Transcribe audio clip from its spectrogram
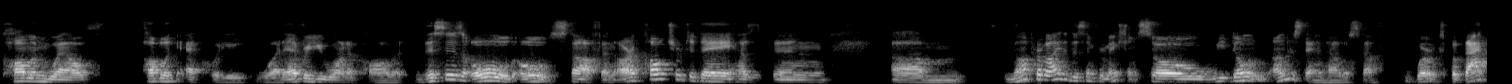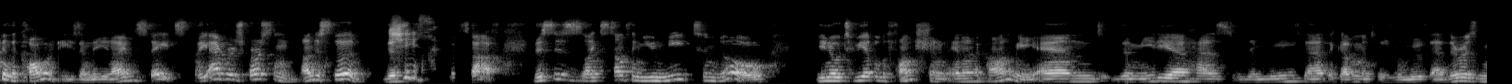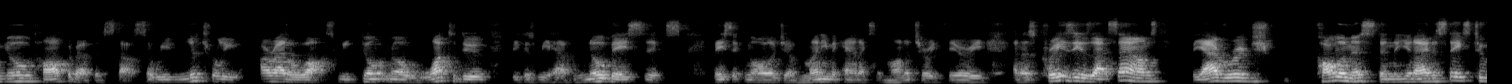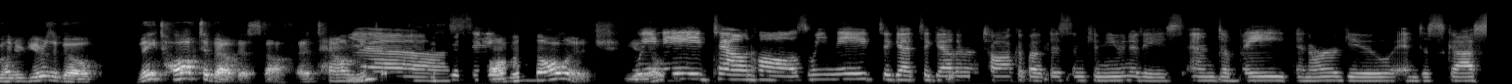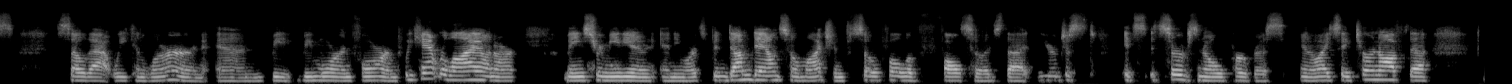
Commonwealth public equity, whatever you want to call it. This is old, old stuff. And our culture today has been um, not provided this information. So we don't understand how this stuff works. But back in the colonies in the United States, the average person understood this stuff. This is like something you need to know you know, to be able to function in an economy. And the media has removed that, the government has removed that. There is no talk about this stuff. So we literally are at a loss. We don't know what to do because we have no basics, basic knowledge of money mechanics and monetary theory. And as crazy as that sounds, the average colonist in the United States 200 years ago they talked about this stuff at town yeah, meetings. Common knowledge. we know? need town halls. We need to get together and talk about this in communities and debate and argue and discuss so that we can learn and be, be more informed. We can't rely on our mainstream media anymore. It's been dumbed down so much and so full of falsehoods that you're just it's it serves no purpose. You know, I say turn off the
